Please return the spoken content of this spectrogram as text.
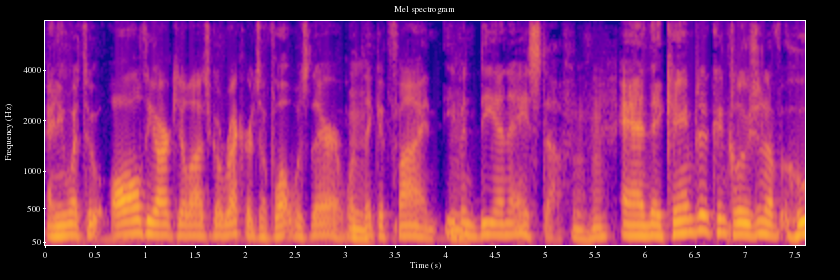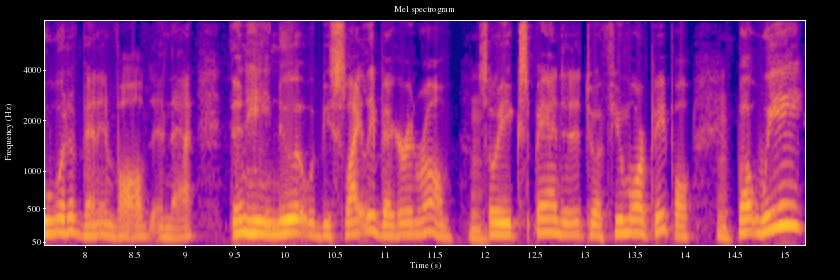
And he went through all the archaeological records of what was there, Hmm. what they could find, even DNA stuff. Mm-hmm. And they came to the conclusion of who would have been involved in that. Then he knew it would be slightly bigger in Rome. Hmm. So he expanded it to a few more people. But we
